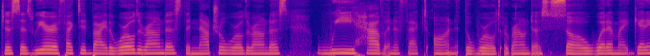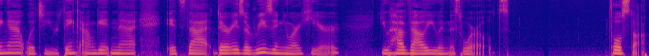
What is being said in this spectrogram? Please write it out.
Just as we are affected by the world around us, the natural world around us, we have an effect on the world around us. So, what am I getting at? What do you think I'm getting at? It's that there is a reason you are here. You have value in this world. Full stop.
